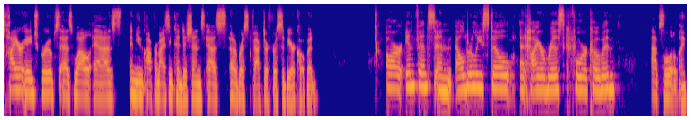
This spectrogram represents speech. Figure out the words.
higher age groups as well as immune compromising conditions as a risk factor for severe COVID. Are infants and elderly still at higher risk for COVID? Absolutely.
